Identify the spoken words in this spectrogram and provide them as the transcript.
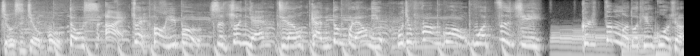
九十九步都是爱，最后一步是尊严。既然我感动不了你，我就放过我自己。这。么多天过去了，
